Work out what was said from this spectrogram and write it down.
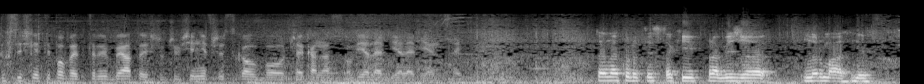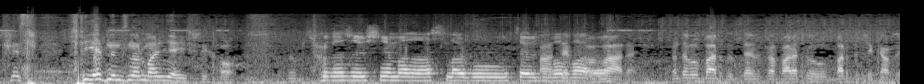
dosyć nietypowe tryby, a to jeszcze oczywiście nie wszystko, bo czeka nas o wiele, wiele więcej. Ten akurat jest taki prawie że normalny. Jest jednym z normalniejszych, o. Dobrze. Szkoda, że już nie ma na slagu te A, dwa te. No to był bardzo, te Waware to był bardzo ciekawy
